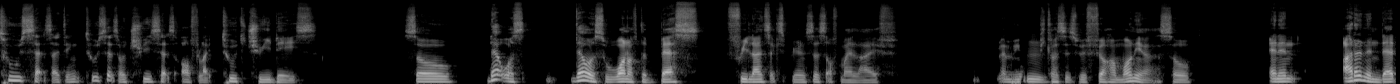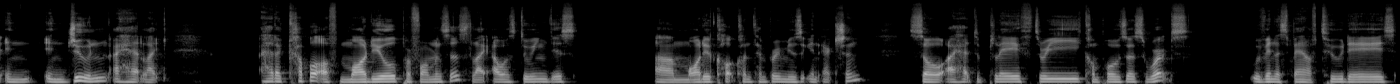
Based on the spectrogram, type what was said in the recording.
two sets, I think, two sets or three sets of like two to three days. So that was that was one of the best freelance experiences of my life. I mean, Mm. because it's with Philharmonia. So, and then other than that, in in June, I had like I had a couple of module performances. Like I was doing this um, module called Contemporary Music in Action. So I had to play three composers' works within a span of two days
